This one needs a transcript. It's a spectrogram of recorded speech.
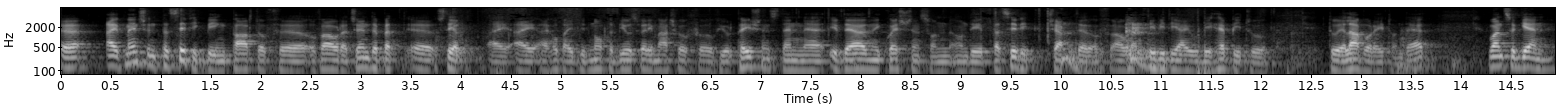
Uh, I've mentioned Pacific being part of, uh, of our agenda, but uh, still, I, I, I, hope I did not abuse very much of, of your patience. Then, uh, if there are any questions on, on the Pacific chapter of our activity, I would be happy to, to elaborate on that. Once again,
